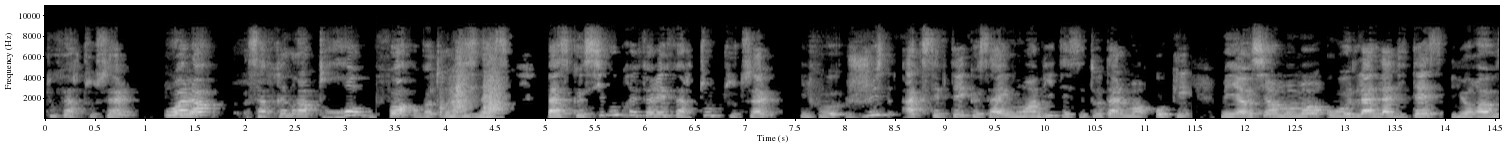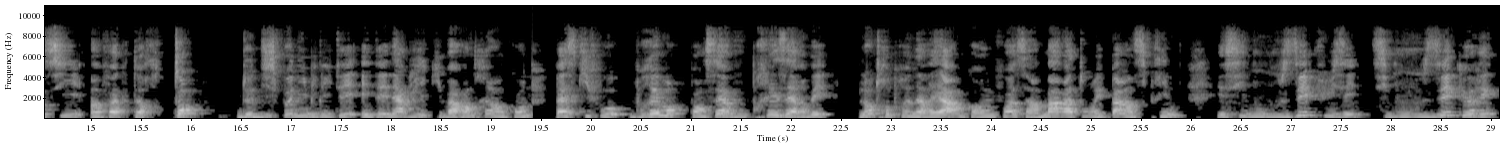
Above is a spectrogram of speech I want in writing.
tout faire tout seul, ou alors ça freinera trop fort votre business. Parce que si vous préférez faire tout toute seule, il faut juste accepter que ça aille moins vite et c'est totalement ok. Mais il y a aussi un moment où au-delà de la vitesse, il y aura aussi un facteur temps de disponibilité et d'énergie qui va rentrer en compte parce qu'il faut vraiment penser à vous préserver. L'entrepreneuriat, encore une fois, c'est un marathon et pas un sprint. Et si vous vous épuisez, si vous vous écœurez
